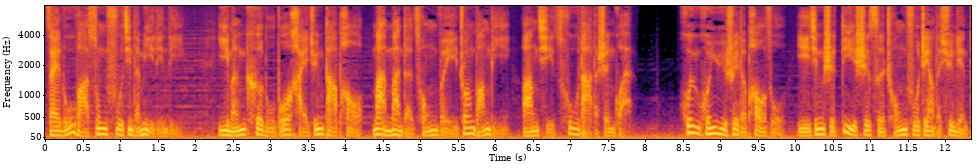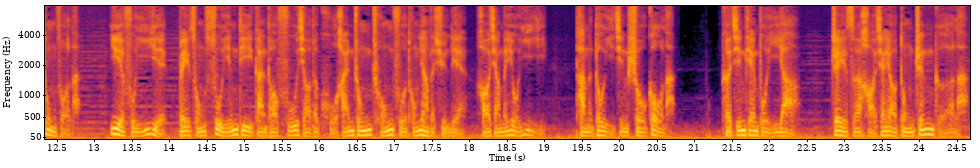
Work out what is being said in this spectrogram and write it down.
在卢瓦松附近的密林里，一门克虏伯海军大炮慢慢地从伪装网里昂起粗大的身管。昏昏欲睡的炮组已经是第十次重复这样的训练动作了。夜复一夜被从宿营地赶到拂晓的苦寒中重复同样的训练，好像没有意义。他们都已经受够了。可今天不一样，这次好像要动真格了。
